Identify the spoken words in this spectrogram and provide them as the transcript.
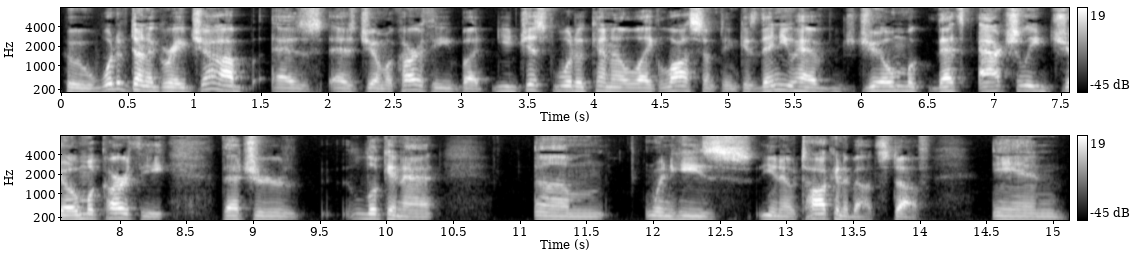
who would have done a great job as as Joe McCarthy, but you just would have kind of like lost something because then you have Joe. That's actually Joe McCarthy that you're looking at um, when he's you know talking about stuff, and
